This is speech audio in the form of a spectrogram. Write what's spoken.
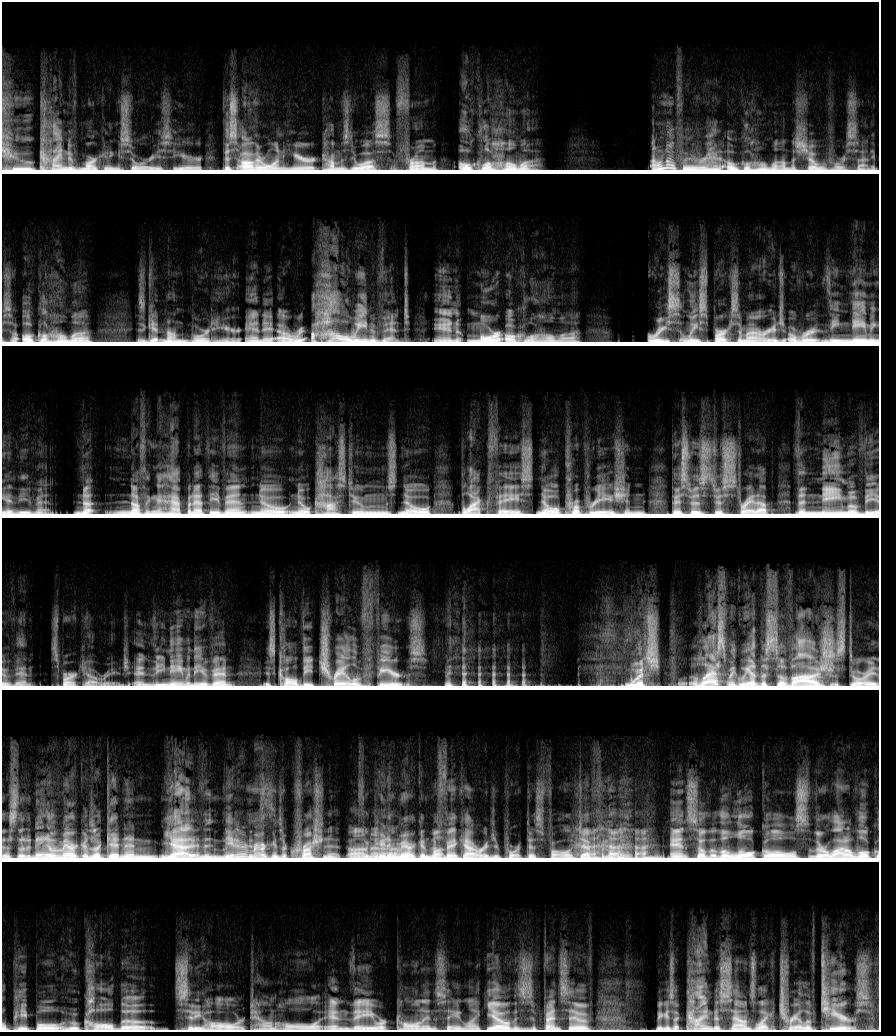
two kind of marketing stories here. This other one here comes to us from Oklahoma. I don't know if we've ever had Oklahoma on the show before, Sonny. So Oklahoma is getting on the board here, and a, a, a Halloween event in Moore, Oklahoma, recently sparked some outrage over the naming of the event. No, nothing that happened at the event. No, no costumes. No blackface. No appropriation. This was just straight up the name of the event sparked outrage, and the name of the event is called the Trail of Fears. Which last week we had the Savage story. This the Native Americans are getting in. Yeah, getting in. Native Americans are crushing it on the Native uh, American the month. fake outrage report this fall, definitely. and so the, the locals, there are a lot of local people who called the city hall or town hall, and they were calling in saying like, "Yo, this is offensive," because it kind of sounds like Trail of Tears,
